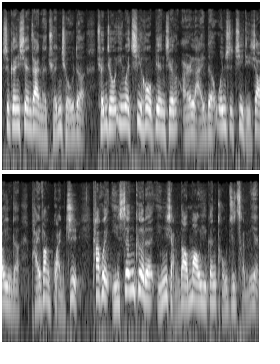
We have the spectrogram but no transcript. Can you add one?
是跟现在呢全球的全球因为气候变迁而来的温室气体效应的排放管制，它会以深刻的影响到贸易跟投资层面。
